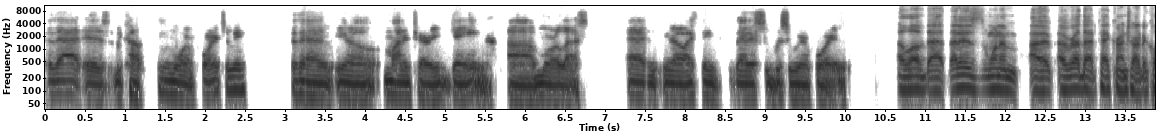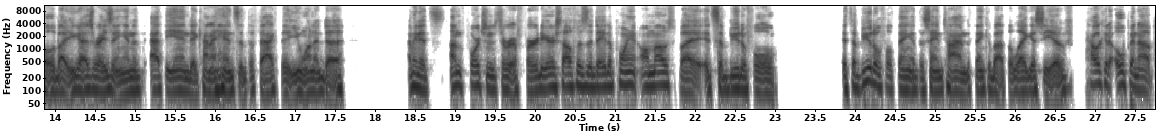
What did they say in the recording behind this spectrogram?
that is become more important to me than you know monetary gain, uh, more or less. And you know, I think that is super super important. I love that. That is one of I, I read that TechCrunch article about you guys raising, and at the end, it kind of hints at the fact that you wanted to I mean, it's unfortunate to refer to yourself as a data point almost, but it's a beautiful, it's a beautiful thing at the same time to think about the legacy of how it could open up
